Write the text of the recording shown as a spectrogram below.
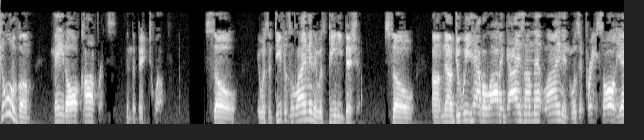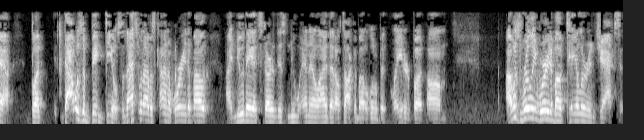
Two of them made all conference in the Big 12. So it was a defensive lineman. It was Beanie Bishop. So um, now, do we have a lot of guys on that line, and was it pretty solid? Yeah, but that was a big deal. So that's what I was kind of worried about. I knew they had started this new NLI that I'll talk about a little bit later, but um, I was really worried about Taylor and Jackson.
